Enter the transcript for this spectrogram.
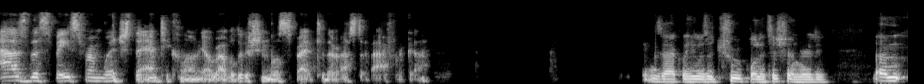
as the space from which the anti-colonial revolution will spread to the rest of Africa. Exactly, he was a true politician, really. Um,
